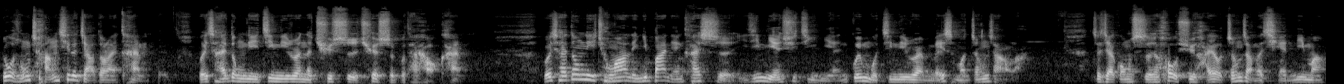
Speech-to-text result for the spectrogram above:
如果从长期的角度来看，潍柴动力净利润的趋势确实不太好看。潍柴动力从2018年开始，已经连续几年规模净利润没什么增长了。这家公司后续还有增长的潜力吗？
